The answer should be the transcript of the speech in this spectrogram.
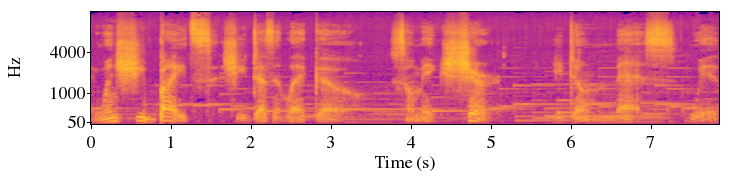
And when she bites, she doesn't let go. So make sure you don't mess with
